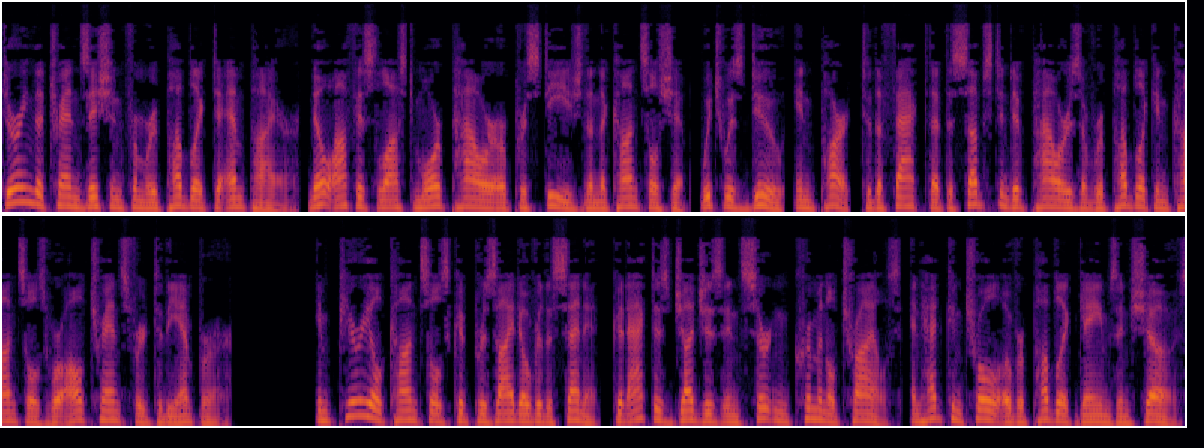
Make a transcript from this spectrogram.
During the transition from republic to empire, no office lost more power or prestige than the consulship, which was due, in part, to the fact that the substantive powers of republican consuls were all transferred to the emperor. Imperial consuls could preside over the Senate, could act as judges in certain criminal trials, and had control over public games and shows.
